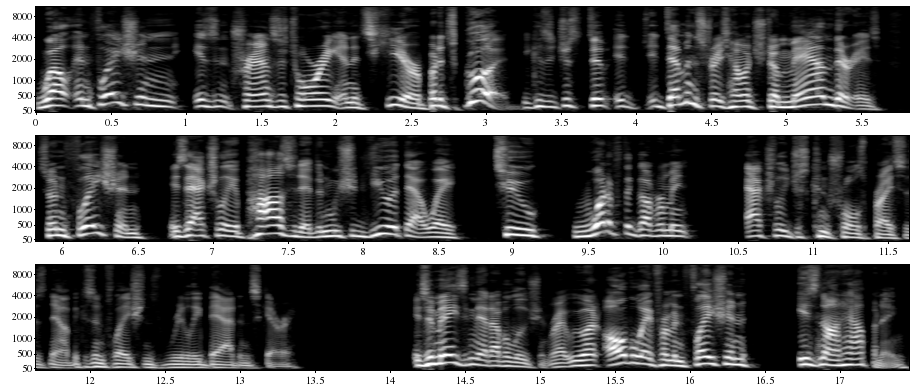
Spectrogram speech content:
well, inflation isn't transitory and it's here, but it's good because it just it, it, demonstrates how much demand there is. So inflation is actually a positive, and we should view it that way. To what if the government actually just controls prices now because inflation is really bad and scary? It's amazing that evolution, right? We went all the way from inflation is not happening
